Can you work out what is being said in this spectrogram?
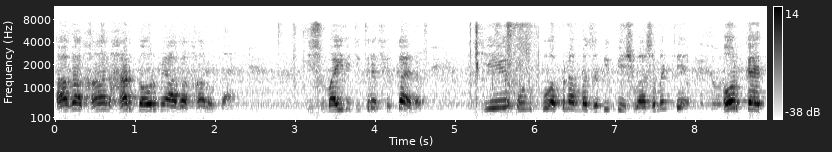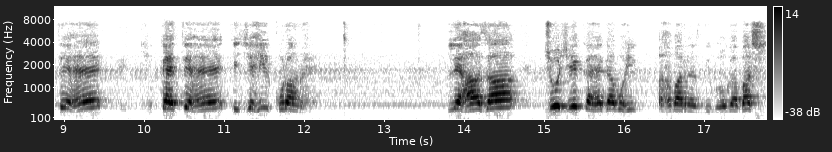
آغا خان ہر دور میں آغا خان ہوتا ہے۔ اسماعیلی جتنے فرقہ ہے نا، یہ ان کو اپنا مذہبی پیشوا سمجھتے ہیں۔ اور کہتے ہیں کہتے ہیں کہ یہی قرآن ہے۔ لہذا جو یہ کہے گا وہی ہمارے نزدیک ہوگا، بس۔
